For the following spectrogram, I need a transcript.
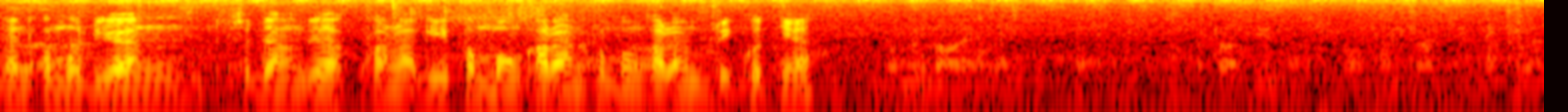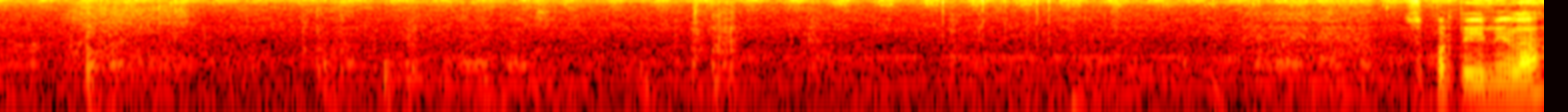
dan kemudian sedang dilakukan lagi pembongkaran-pembongkaran berikutnya. Seperti inilah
